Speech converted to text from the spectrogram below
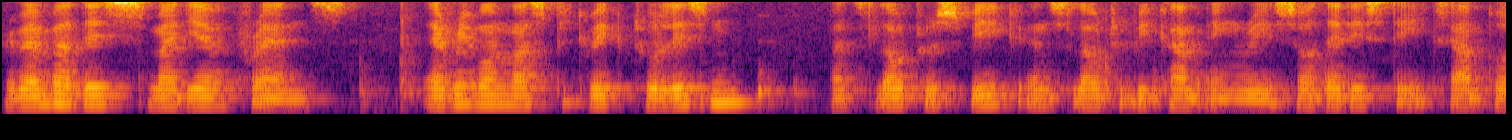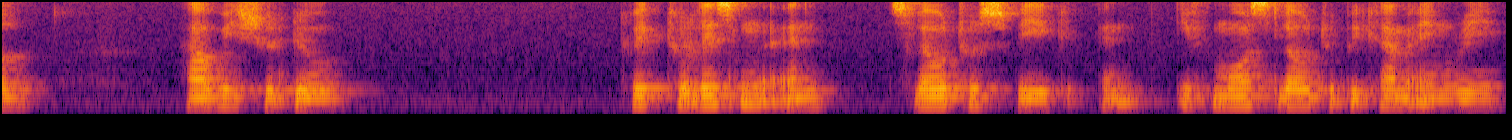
Remember this, my dear friends. Everyone must be quick to listen but slow to speak and slow to become angry. So that is the example how we should do. Quick to listen and slow to speak, and if more slow to become angry.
